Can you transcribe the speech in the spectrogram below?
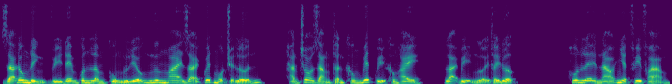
Dạ Đông Đình vì đêm quân lâm cùng Liễu Ngưng Mai giải quyết một chuyện lớn, hắn cho rằng thần không biết quỷ không hay, lại bị người thấy được. Hôn lễ náo nhiệt phi phàm,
